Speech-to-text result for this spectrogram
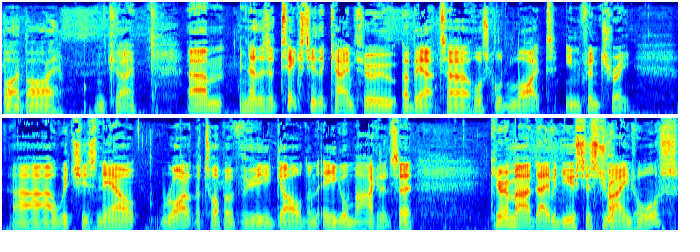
bye bye. Okay. Um, now, there's a text here that came through about uh, a horse called Light Infantry, uh, which is now right at the top of the Golden Eagle market. It's a Ciaron Maher David Eustace trained horse,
